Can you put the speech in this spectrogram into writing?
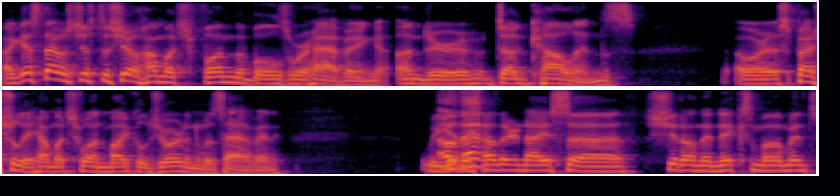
I guess that was just to show how much fun the Bulls were having under Doug Collins, or especially how much fun Michael Jordan was having. We Oh, get that- another nice uh, shit on the Knicks moment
